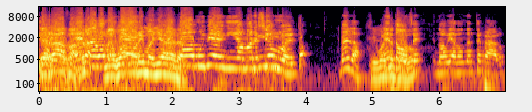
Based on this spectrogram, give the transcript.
tu Rafa, me voy a morir mañana. Estaba muy bien y amaneció muerto, ¿verdad? Entonces, no había dónde enterrarlo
